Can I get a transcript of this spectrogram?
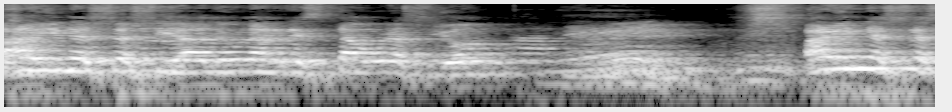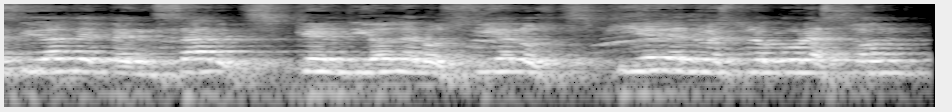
Hay necesidad de una restauración. Hay necesidad de pensar que el Dios de los cielos quiere nuestro corazón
